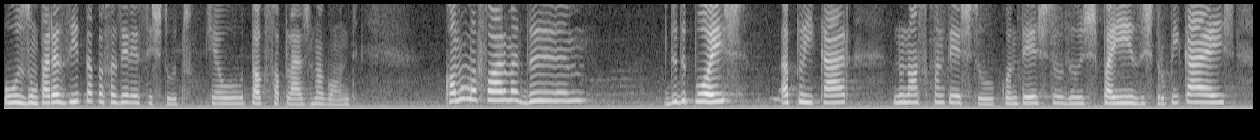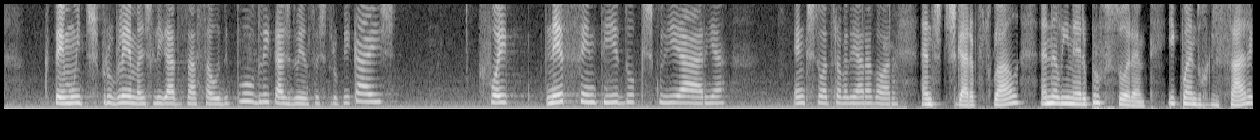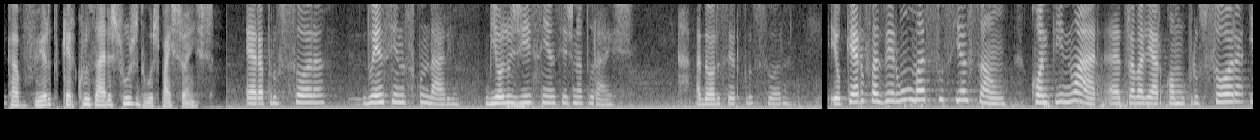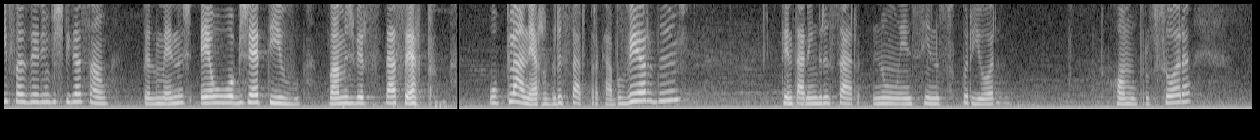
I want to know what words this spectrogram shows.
usa um parasita para fazer esse estudo, que é o Toxoplasma gondii. Como uma forma de, de depois aplicar no nosso contexto, o contexto dos países tropicais, que têm muitos problemas ligados à saúde pública, às doenças tropicais foi nesse sentido que escolhi a área em que estou a trabalhar agora. Antes de chegar a Portugal, Analina era professora e, quando regressar a Cabo Verde, quer cruzar as suas duas paixões. Era professora do ensino secundário, Biologia e Ciências Naturais. Adoro ser professora. Eu quero fazer uma associação, continuar a trabalhar como professora e fazer investigação. Pelo menos é o objetivo. Vamos ver se dá certo. O plano é regressar para Cabo Verde, tentar ingressar no ensino superior como professora,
